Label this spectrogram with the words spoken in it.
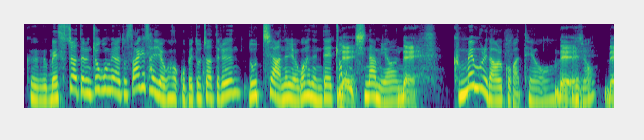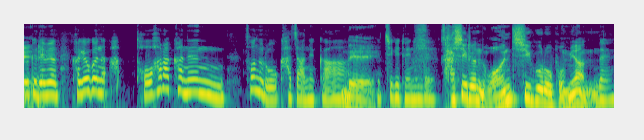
그 매수자들은 조금이라도 싸게 살려고 하고 매도자들은 놓지 않으려고 하는데 조금 네. 지나면 네. 급매물이 나올 것 같아요. 네. 그죠? 네. 그렇게 되면 가격은 하- 더 하락하는 선으로 가지 않을까 네. 예측이 되는데. 사실은 원칙으로 보면 네.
